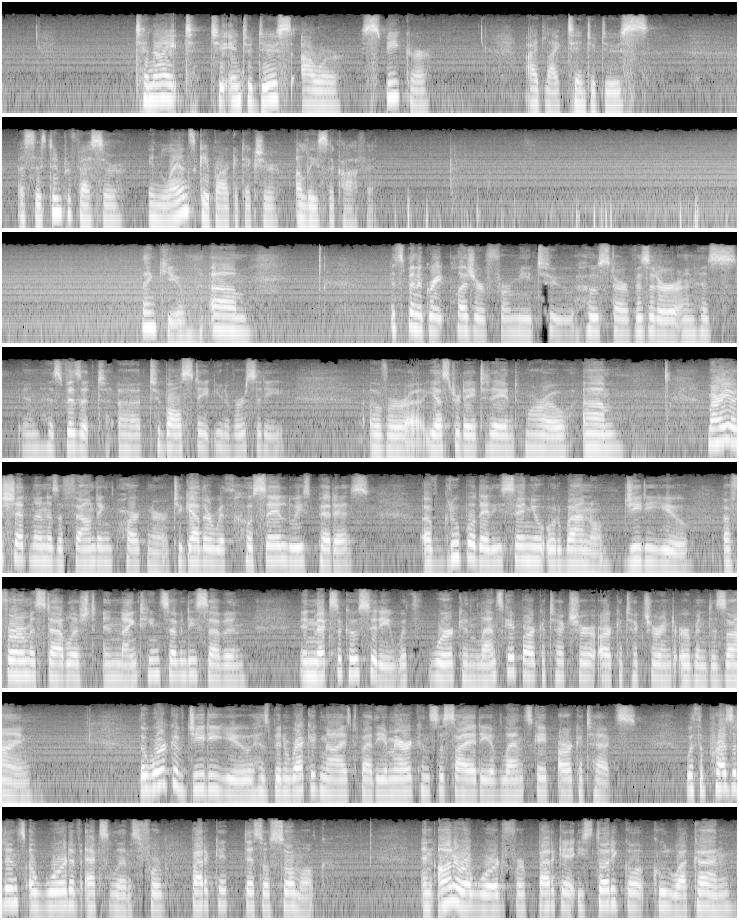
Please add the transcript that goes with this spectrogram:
tonight, to introduce our speaker, I'd like to introduce Assistant Professor in Landscape Architecture, Alisa Coffin. Thank you. Um, it's been a great pleasure for me to host our visitor in his in his visit uh, to Ball State University over uh, yesterday, today, and tomorrow. Um, Mario Schjetnan is a founding partner, together with Jose Luis Perez, of Grupo de Diseño Urbano (GDU), a firm established in 1977 in Mexico City with work in landscape architecture, architecture, and urban design. The work of GDU has been recognized by the American Society of Landscape Architects with the President's Award of Excellence for Parque Tezozómoc, an honor award for Parque Histórico Culhuacán,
